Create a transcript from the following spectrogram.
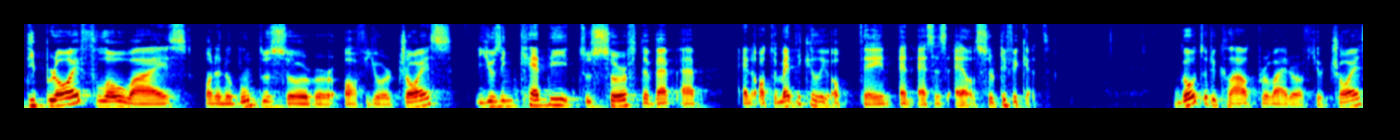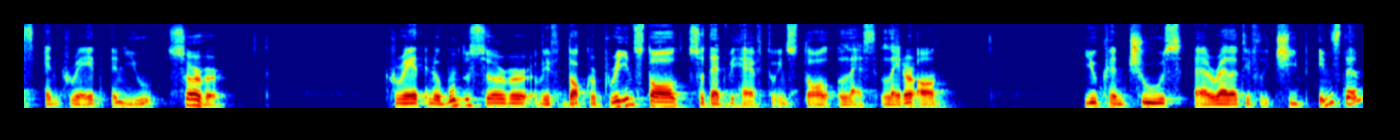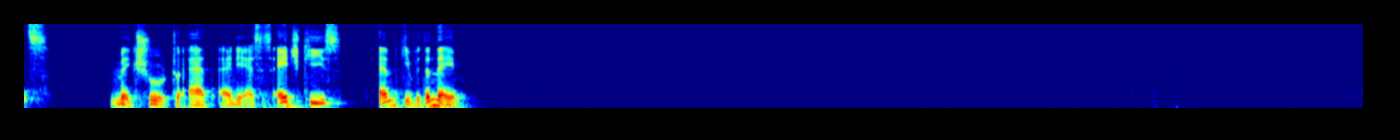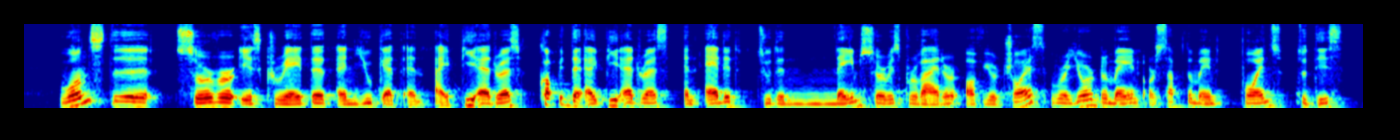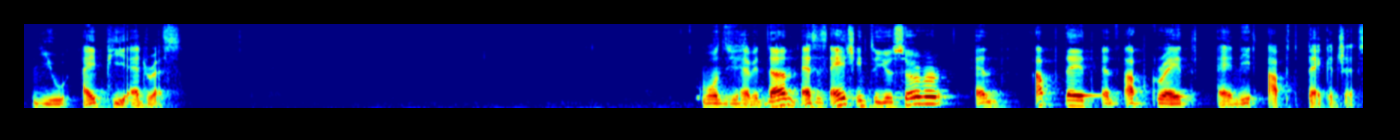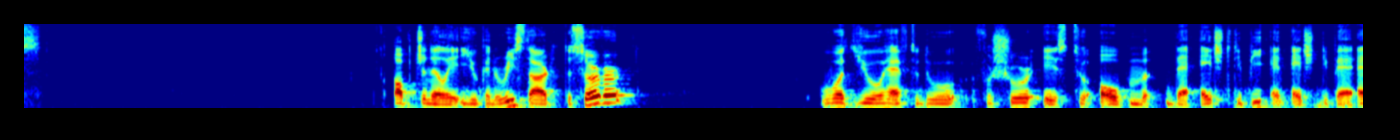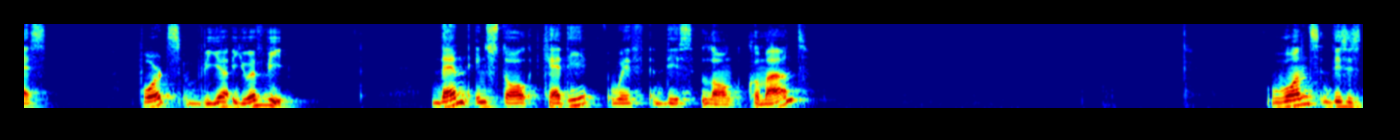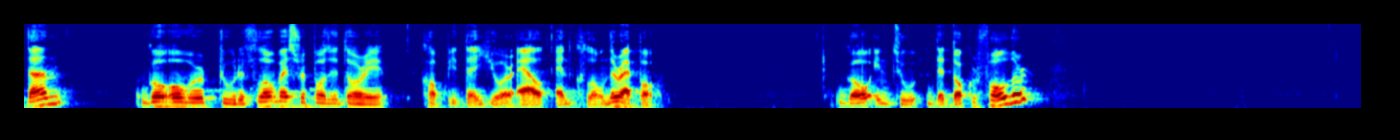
Deploy Flowise on an Ubuntu server of your choice using Caddy to serve the web app and automatically obtain an SSL certificate. Go to the cloud provider of your choice and create a new server. Create an Ubuntu server with Docker pre-installed so that we have to install less later on. You can choose a relatively cheap instance. Make sure to add any SSH keys and give it a name. Once the server is created and you get an IP address, copy the IP address and add it to the name service provider of your choice where your domain or subdomain points to this new IP address. Once you have it done, SSH into your server and update and upgrade any apt packages. Optionally, you can restart the server. What you have to do for sure is to open the HTTP and HTTPS ports via UFW. Then install Caddy with this long command. Once this is done, go over to the Flowbase repository, copy the URL and clone the repo go into the Docker folder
